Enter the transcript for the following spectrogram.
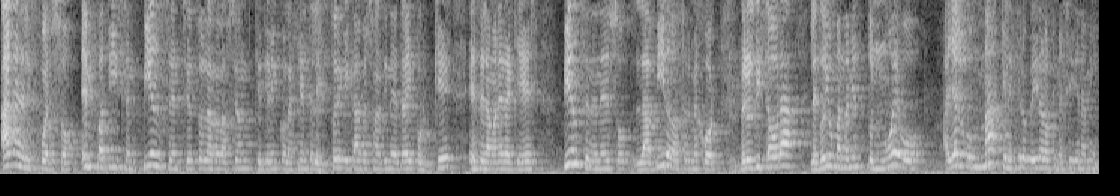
hagan el esfuerzo, empaticen, piensen, ¿cierto?, la relación que tienen con la gente, la historia que cada persona tiene detrás y por qué es de la manera que es. Piensen en eso, la vida va a ser mejor. Pero él dice ahora, les doy un mandamiento nuevo, hay algo más que les quiero pedir a los que me siguen a mí.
